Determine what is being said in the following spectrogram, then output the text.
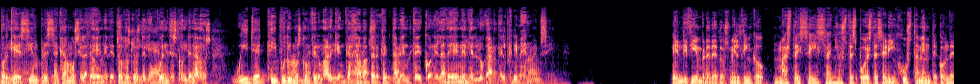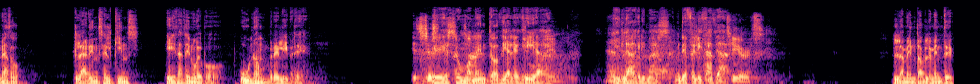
porque siempre sacamos el ADN de todos los delincuentes condenados y pudimos confirmar que encajaba perfectamente con el ADN del lugar del crimen. En diciembre de 2005, más de seis años después de ser injustamente condenado, Clarence Elkins era de nuevo un hombre libre. Es un momento de alegría y lágrimas de felicidad. Lamentablemente,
